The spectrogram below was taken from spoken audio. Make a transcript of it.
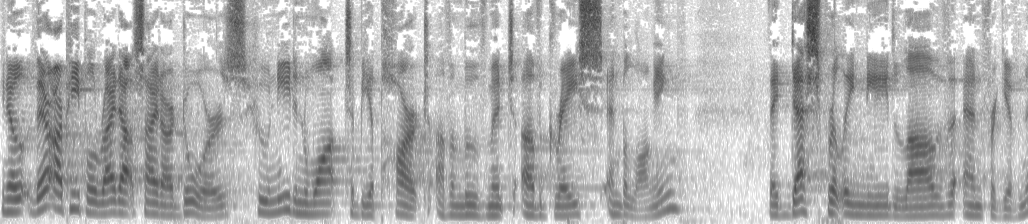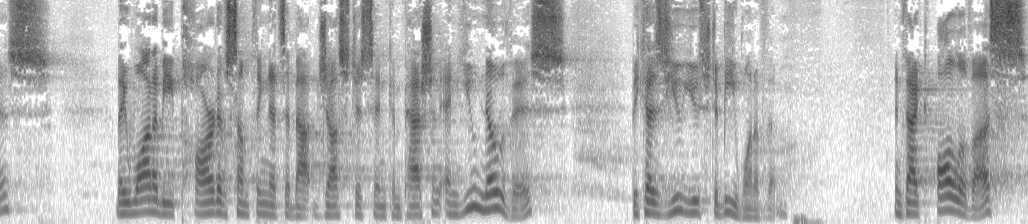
You know, there are people right outside our doors who need and want to be a part of a movement of grace and belonging. They desperately need love and forgiveness. They want to be part of something that's about justice and compassion, and you know this because you used to be one of them. In fact, all of us,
